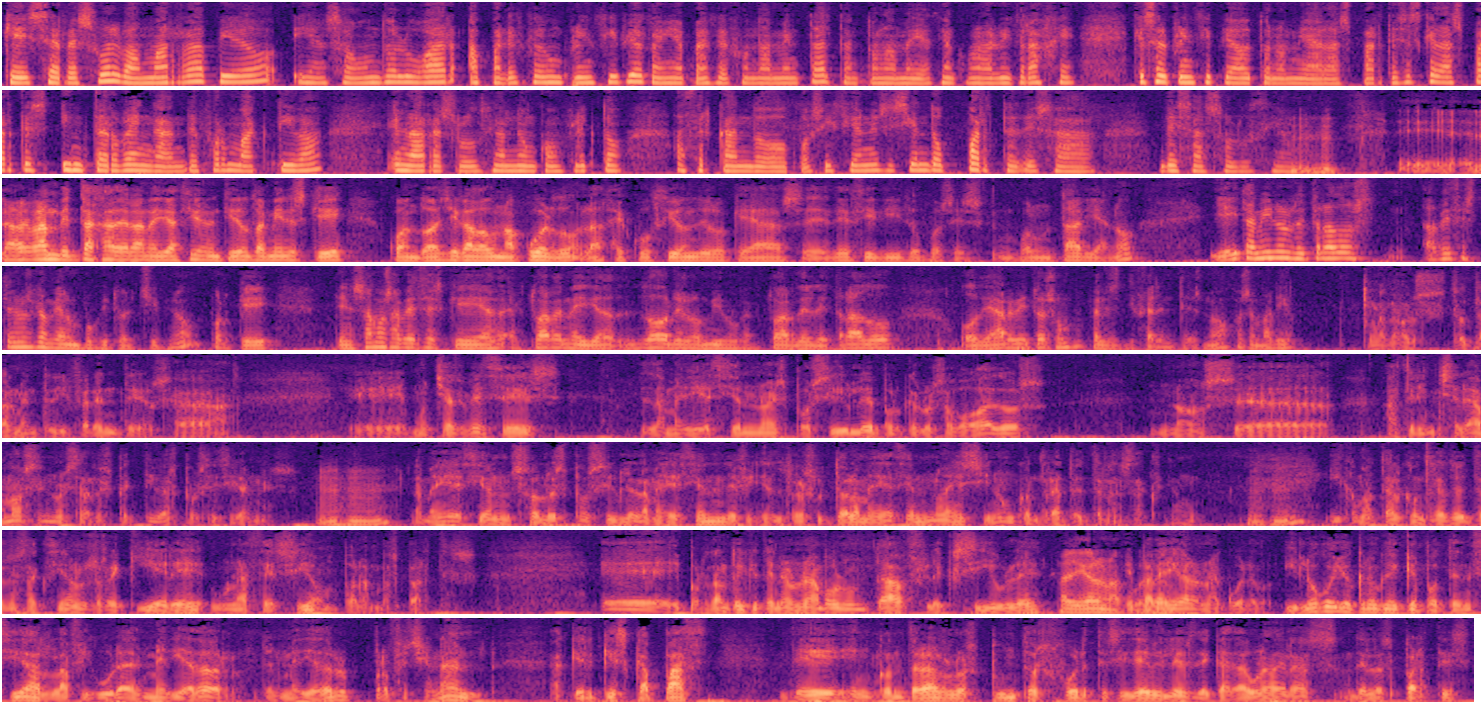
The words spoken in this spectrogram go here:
que se resuelva más rápido y, en segundo lugar, aparezca un principio que a mí me parece fundamental, tanto en la mediación como en el arbitraje, que es el principio de autonomía de las partes. Es que las partes intervengan de forma activa en la resolución de un conflicto, acercando posiciones y siendo parte de esa, de esa solución. Eh, la gran ventaja de la mediación, entiendo también, es que cuando has llegado a un acuerdo, la ejecución de lo que has eh, decidido pues es voluntaria, ¿no? Y ahí también los letrados a veces tenemos que cambiar un poquito el chip, ¿no? Porque Pensamos a veces que actuar de mediador es lo mismo que actuar de letrado o de árbitro, son papeles diferentes, ¿no, José María? Bueno, es totalmente diferente. O sea, eh, muchas veces la mediación no es posible porque los abogados nos eh, atrincheramos en nuestras respectivas posiciones. La mediación solo es posible, la mediación, el resultado de la mediación no es sino un contrato de transacción. Y como tal contrato de transacción requiere una cesión por ambas partes. Eh, y por tanto hay que tener una voluntad flexible para llegar, a un acuerdo. Y luego yo creo que hay que potenciar la figura del mediador, del mediador profesional, aquel que es capaz de encontrar los puntos fuertes y débiles de cada una de las, de las partes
